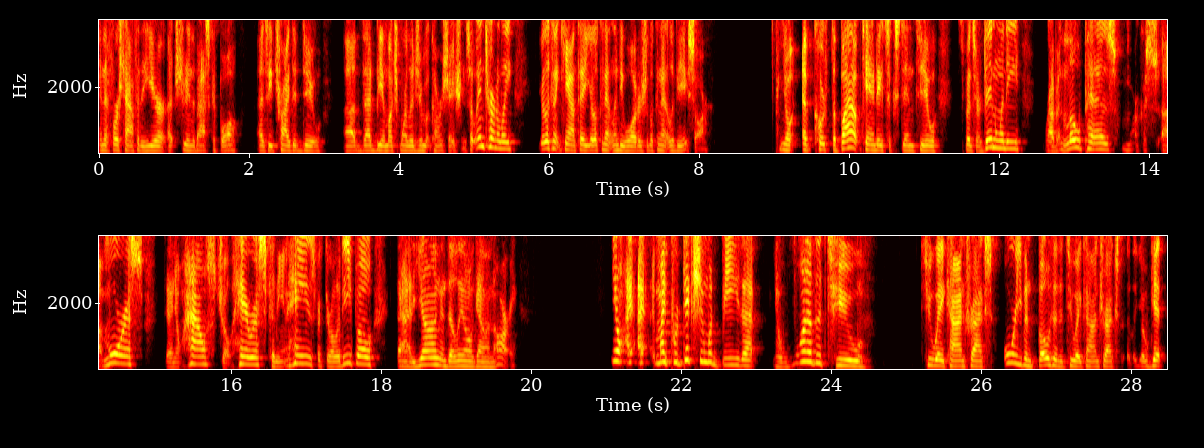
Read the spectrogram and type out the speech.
in the first half of the year at shooting the basketball as he tried to do, uh, that'd be a much more legitimate conversation. So internally, you're looking at Keyontae, you're looking at Lindy Waters, you're looking at Olivier Sarr. You know, of course, the buyout candidates extend to Spencer Dinwiddie, Robin Lopez, Marcus uh, Morris, Danuel House, Joe Harris, Killian Hayes, Victor Oladipo, Thad Young, and Danilo Gallinari you know, I, I, my prediction would be that you know one of the two two-way contracts, or even both of the two-way contracts, you'll get,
